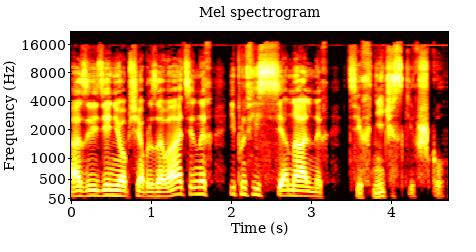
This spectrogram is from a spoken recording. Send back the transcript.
о заведении общеобразовательных и профессиональных технических школ.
